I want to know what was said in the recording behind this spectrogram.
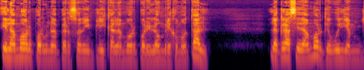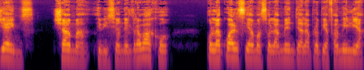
El amor por una persona implica el amor por el hombre como tal. La clase de amor que William James llama división del trabajo, por la cual se ama solamente a la propia familia,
